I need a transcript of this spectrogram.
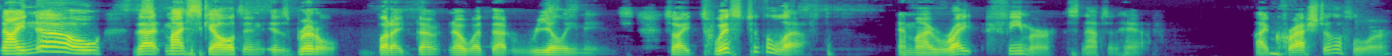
Now, I know that my skeleton is brittle, but I don't know what that really means. So I twist to the left, and my right femur snaps in half. I hmm. crash to the floor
